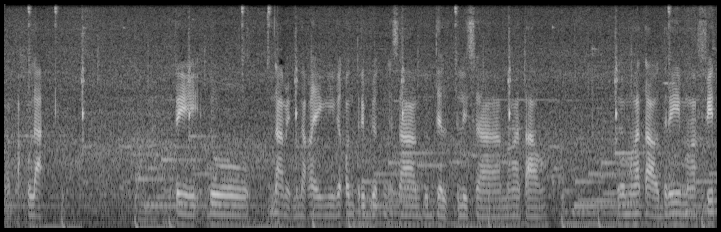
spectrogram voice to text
mapakla. Te do namin nakakiga-contribute na sa good health sa mga tao. So, mga tao diri mga fit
